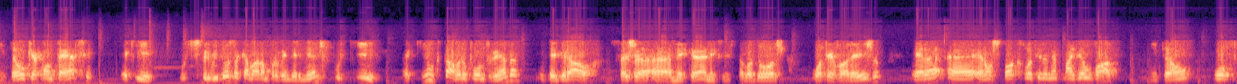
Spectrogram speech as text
Então, o que acontece é que os distribuidores acabaram por vender menos porque aquilo que estava no ponto de venda, o degrau seja uh, mecânicos, instaladores ou até varejo, era, uh, era um estoque relativamente mais elevado. Então, houve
